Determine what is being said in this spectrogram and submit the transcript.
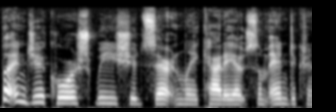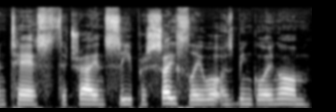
but in due course, we should certainly carry out some endocrine tests to try and see precisely what has been going going on.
